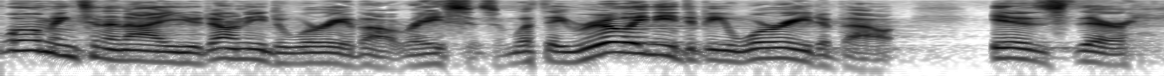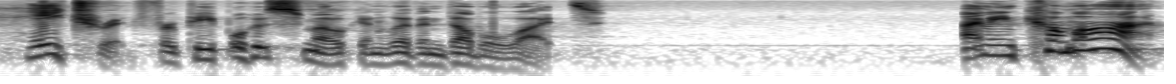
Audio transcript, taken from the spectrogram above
Bloomington and IU don't need to worry about racism. What they really need to be worried about is their hatred for people who smoke and live in double wides. I mean, come on.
